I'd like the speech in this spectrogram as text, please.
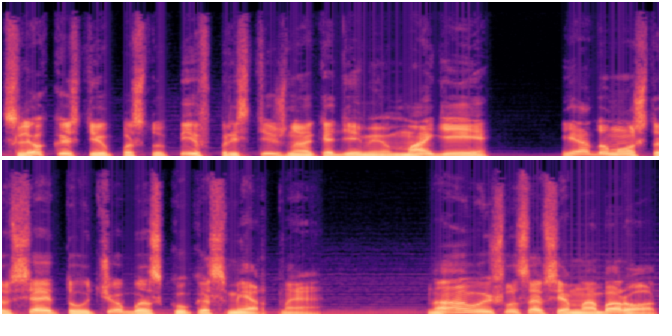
С легкостью поступив в престижную Академию магии, я думал, что вся эта учеба скука смертная. Но вышло совсем наоборот.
